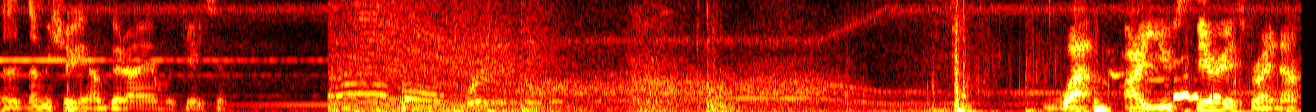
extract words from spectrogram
let, let me show you how good I am with Jason. Wow, are you serious right now?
